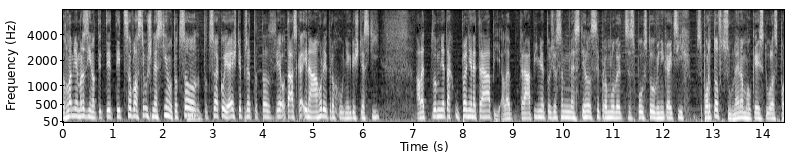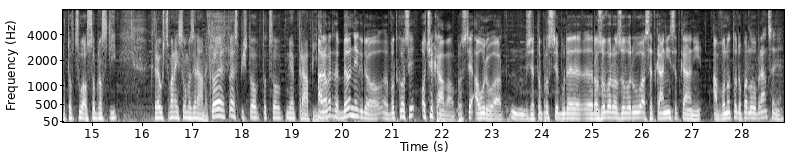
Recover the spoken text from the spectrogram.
tohle mě mrzí, no ty, ty, ty co vlastně už nestihnu, to co, hmm. to, co jako je ještě před, to, to je otázka i náhody trochu, někdy štěstí, ale to mě tak úplně netrápí, ale trápí mě to, že jsem nestihl si promluvit se spoustou vynikajících sportovců, nejenom hokejistů, ale sportovců a osobností, které už třeba nejsou mezi námi. To je, to je spíš to, to, co mě trápí. No. A Roberte, byl někdo, od koho si očekával prostě auru a mm, že to prostě bude rozhovor rozhovorů a setkání setkání a ono to dopadlo obráceně.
